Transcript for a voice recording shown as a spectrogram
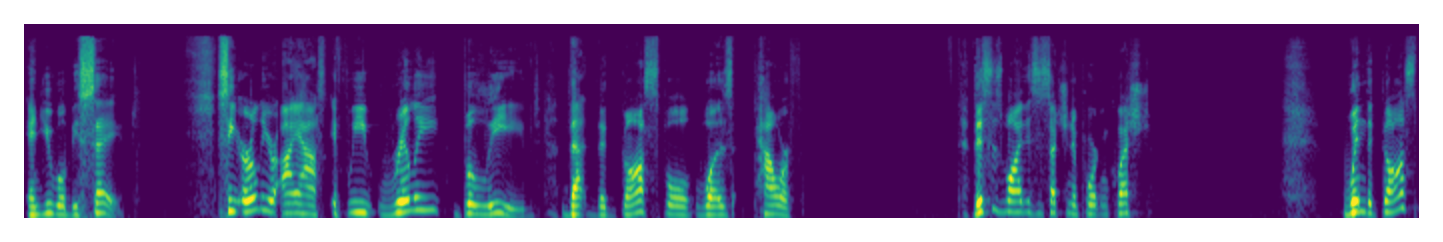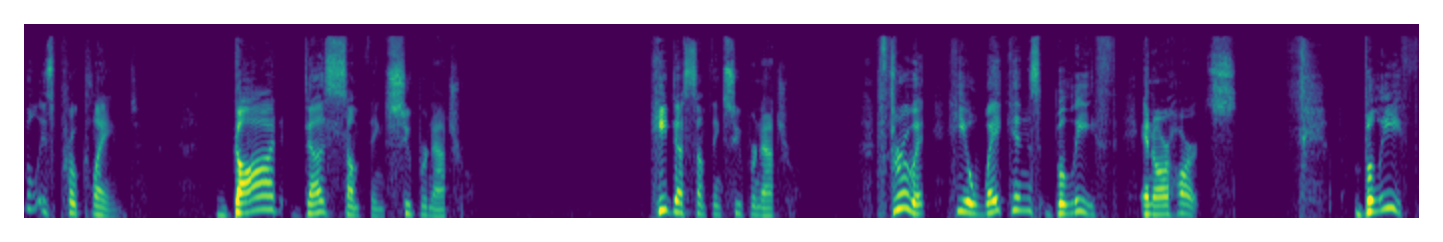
and you will be saved. See, earlier I asked if we really believed that the gospel was powerful. This is why this is such an important question. When the gospel is proclaimed, God does something supernatural. He does something supernatural. Through it, He awakens belief in our hearts. Belief,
